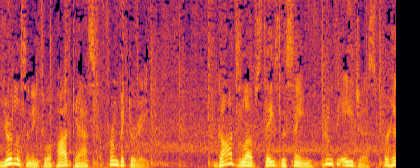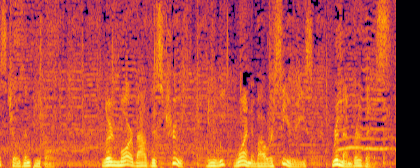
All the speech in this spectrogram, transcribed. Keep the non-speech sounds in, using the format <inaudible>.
You're listening to a podcast from Victory. God's love stays the same through the ages for His chosen people. Learn more about this truth in week one of our series, Remember This.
